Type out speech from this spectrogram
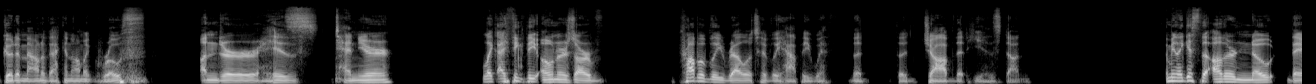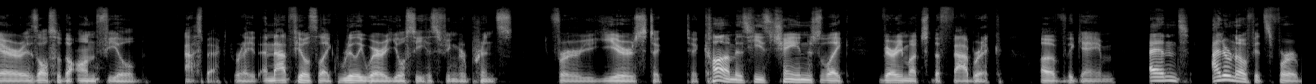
good amount of economic growth under his tenure. Like I think the owners are probably relatively happy with the the job that he has done. I mean, I guess the other note there is also the on-field aspect, right? And that feels like really where you'll see his fingerprints for years to to come is he's changed like very much the fabric of the game. And I don't know if it's for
